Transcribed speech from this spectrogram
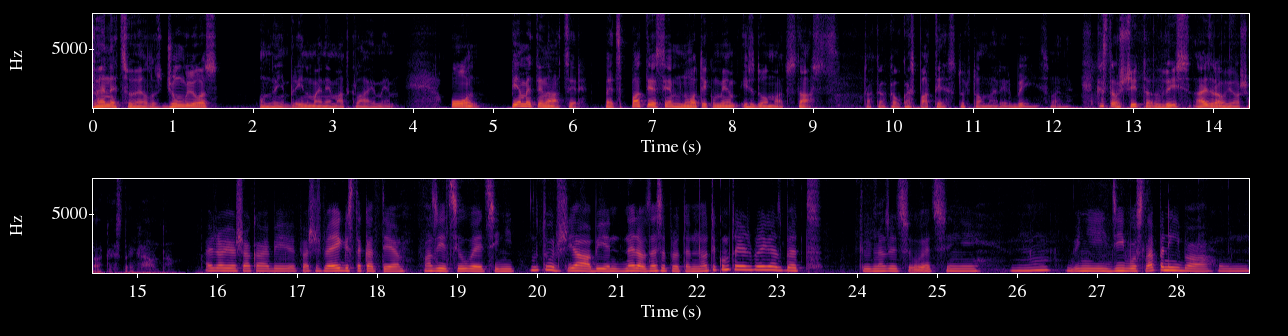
Venecuēlas džungļos un viņa brīnumainiem atklājumiem. Un piemetināts ir pēc patiesiem notikumiem izdomāts stāsts. Tā kā kaut kas patiesa tur tomēr ir bijis. Kas tev šķita visaizraujošākais tajā grāmatā? Aizraujošākā bija pašas beigas, tā kā tie mazie cilvēciņi. Nu, tur jā, bija nedaudz nesaprotami notikumi tajās beigās, bet tur mazie cilvēciņi. Nu, viņi dzīvo slepenībā, un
